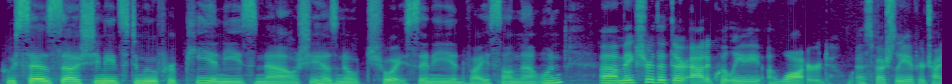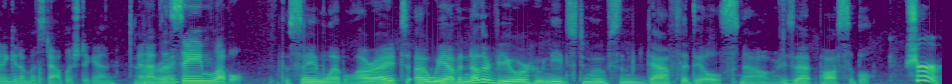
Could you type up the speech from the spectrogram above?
who says uh, she needs to move her peonies now. She has no choice. Any advice on that one? Uh, make sure that they're adequately uh, watered, especially if you're trying to get them established again and All at right. the same level. The same level. All right. Uh, we have another viewer who needs to move some daffodils now. Is that possible? Sure,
